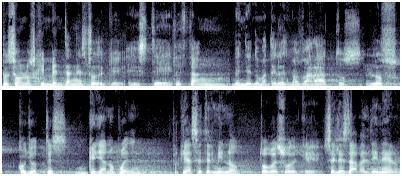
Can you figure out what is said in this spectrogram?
Pues son los que inventan esto de que este, se están vendiendo materiales más baratos, los coyotes que ya no pueden, porque ya se terminó todo eso de que se les daba el dinero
